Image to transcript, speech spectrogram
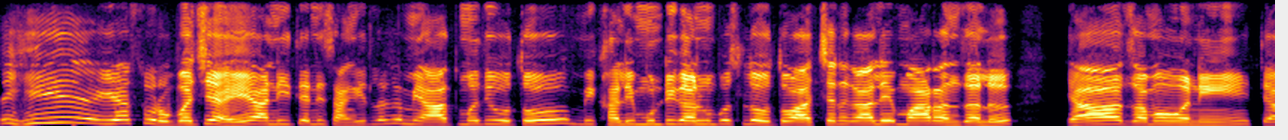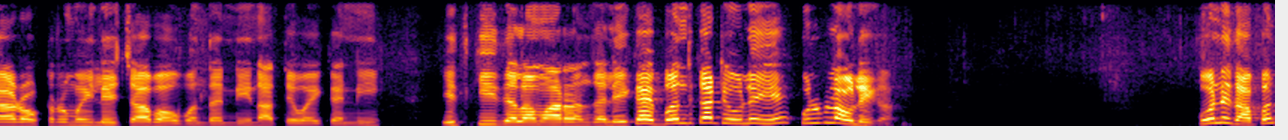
तर ही या स्वरूपाची आहे आणि त्यांनी सांगितलं की मी आतमध्ये होतो मी खाली मुंडी घालून बसलो होतो अचानक आले मारहाण झालं. ह्या जमावाने त्या डॉक्टर महिलेच्या भाऊबंधांनी नातेवाईकांनी इतकी त्याला मारहाण झाली. काय बंद का ठेवले हे? कुलप लावले का? कोण आहेत आपण?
